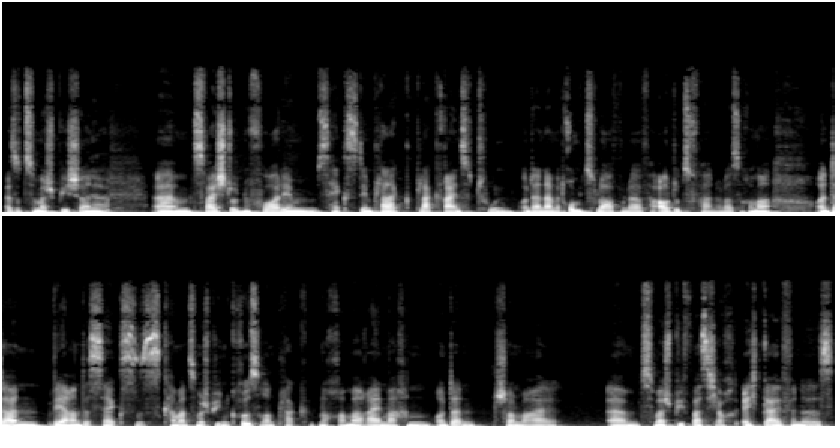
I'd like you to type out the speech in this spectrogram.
also zum Beispiel schon Ja. Ähm, zwei Stunden vor dem Sex den Plug, Plug reinzutun und dann damit rumzulaufen oder Auto zu fahren oder was auch immer. Und dann während des Sexes kann man zum Beispiel einen größeren Plug noch immer reinmachen und dann schon mal ähm, zum Beispiel, was ich auch echt geil finde, ist,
